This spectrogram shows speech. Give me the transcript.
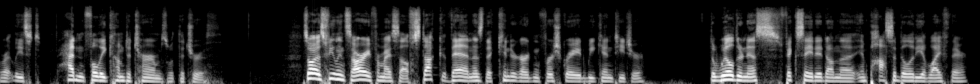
or at least hadn't fully come to terms with the truth. So I was feeling sorry for myself, stuck then as the kindergarten first grade weekend teacher. The wilderness, fixated on the impossibility of life there.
